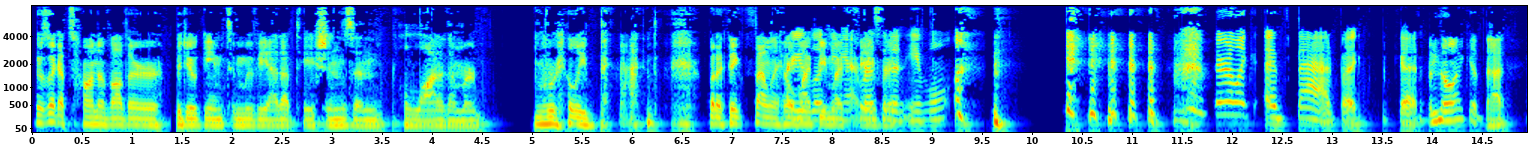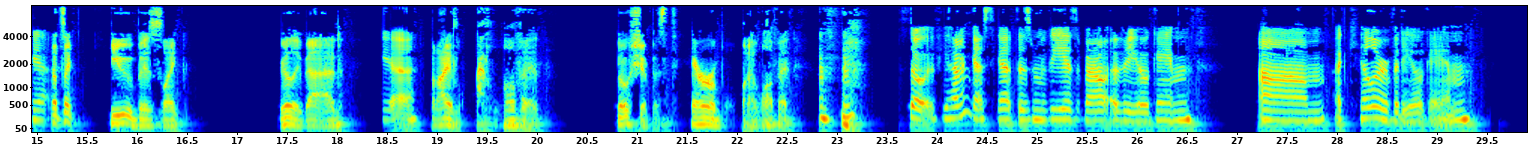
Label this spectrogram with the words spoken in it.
there's like a ton of other video game to movie adaptations, and a lot of them are really bad. But I think Silent Hill might be my at favorite. Resident Evil? They're like it's bad, but good. No, I get that. Yeah, That's like Cube is like really bad, yeah. but I I love it. Ghost Ship is terrible, but I love it. So, if you haven't guessed yet, this movie is about a video game, um, a killer video game.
